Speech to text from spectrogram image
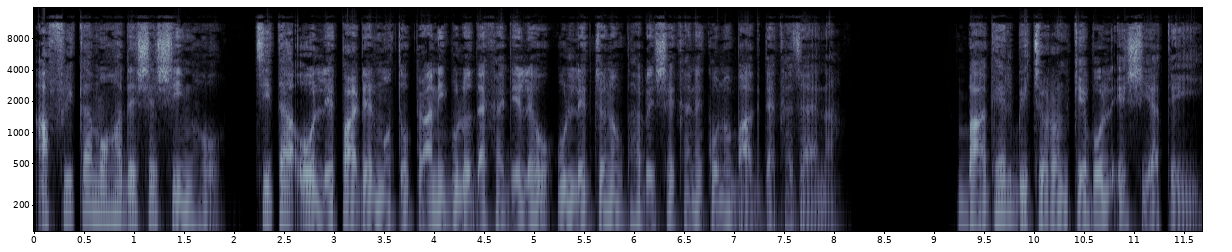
আফ্রিকা মহাদেশে সিংহ, চিতা ও লেপার্ডের মতো প্রাণীগুলো দেখা গেলেও উল্লেখজনকভাবে সেখানে কোনো বাঘ দেখা যায় না। বাঘের বিচরণ কেবল এশিয়াতেই।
